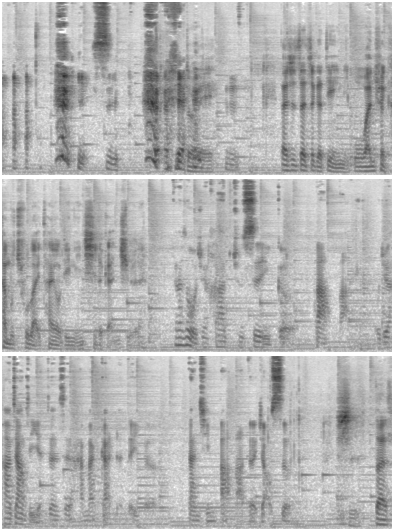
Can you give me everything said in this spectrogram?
也是。而且对，嗯，但是在这个电影里，我完全看不出来他有零零七的感觉。但是我觉得他就是一个爸爸，我觉得他这样子演真的是还蛮感人的一个单亲爸爸的角色。是，但是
